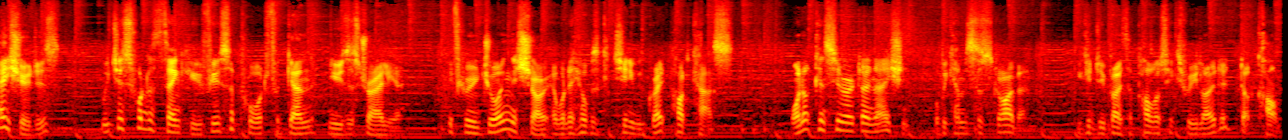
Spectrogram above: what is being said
Hey shooters, we just want to thank you for your support for Gun News Australia. If you're enjoying the show and want to help us continue with great podcasts, why not consider a donation or become a subscriber? You can do both at politicsreloaded.com.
